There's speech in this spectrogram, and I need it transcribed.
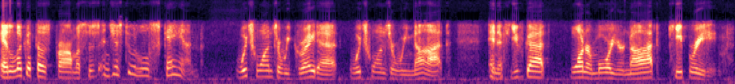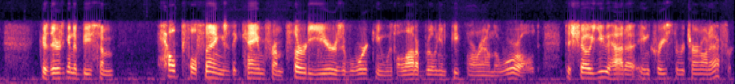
and look at those promises and just do a little scan. Which ones are we great at? Which ones are we not? And if you've got one or more you're not, keep reading because there's going to be some helpful things that came from 30 years of working with a lot of brilliant people around the world to show you how to increase the return on effort.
